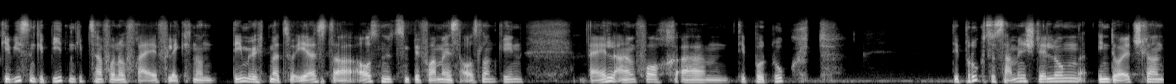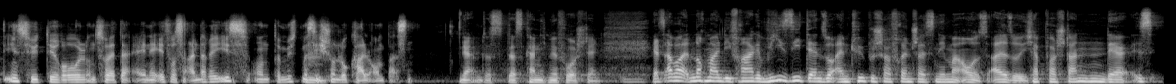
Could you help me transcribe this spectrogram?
gewissen Gebieten gibt es einfach noch freie Flecken und die möchten wir zuerst äh, ausnützen, bevor wir ins Ausland gehen, weil einfach ähm, die Produkt die Produktzusammenstellung in Deutschland, in Südtirol und so weiter eine etwas andere ist und da müsste man sich mhm. schon lokal anpassen. Ja, das, das kann ich mir vorstellen. Jetzt aber nochmal die Frage, wie sieht denn so ein typischer Franchise-Nehmer aus? Also ich habe verstanden, der ist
